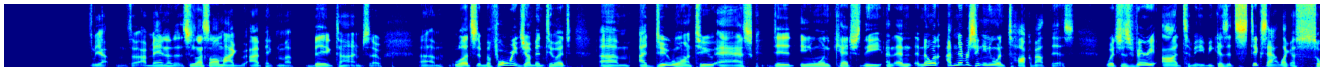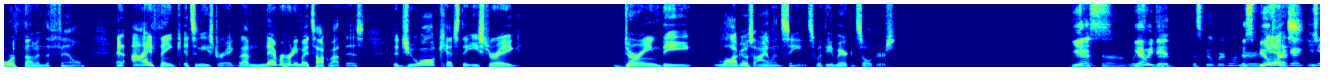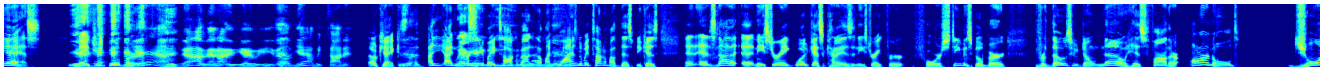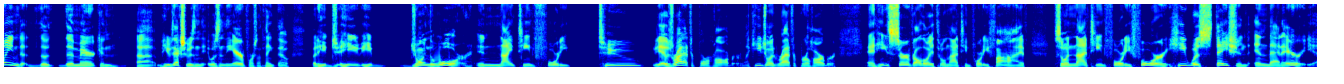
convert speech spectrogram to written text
Yeah. So I man, as soon as I saw them, I I picked them up big time. So, um, well, let's before we jump into it, um, I do want to ask: Did anyone catch the and and, and know what? I've never seen anyone talk about this, which is very odd to me because it sticks out like a sore thumb in the film, and I think it's an Easter egg, but I've never heard anybody talk about this. Did you all catch the Easter egg during the Lagos Island scenes with the American soldiers? Yes. The- yeah, we the- did. The Spielberg one. The or- Spielberg yes, egg Easter egg? yes. Major Spielberg. yeah, yeah, man. I, yeah, you know, yeah, we caught it. Okay, because Yeah. I, I never hear actually anybody talk about it. I'm like, yeah. why is nobody talking about this? Because and, and it's not a, an Easter egg. Well, I guess it kind of is an Easter egg for for Steven Spielberg. For those who don't know, his father Arnold joined the the American. Uh, he was actually was in the, was in the Air Force, I think, though. But he he he joined the war in 1942. Yeah, it was right after Pearl Harbor. Like he joined right after Pearl Harbor, and he served all the way through 1945. So in 1944, he was stationed in that area.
